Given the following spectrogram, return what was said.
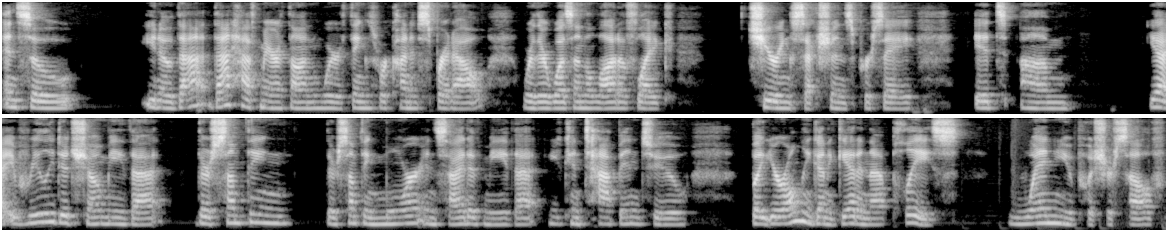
And so, you know that that half marathon where things were kind of spread out, where there wasn't a lot of like cheering sections per se, it um, yeah, it really did show me that there's something there's something more inside of me that you can tap into, but you're only going to get in that place when you push yourself,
